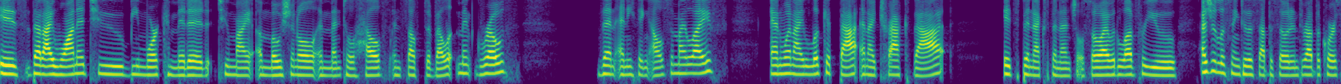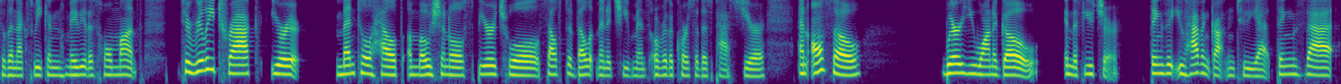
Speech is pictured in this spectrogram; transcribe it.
is that I wanted to be more committed to my emotional and mental health and self development growth than anything else in my life. And when I look at that and I track that, it's been exponential. So I would love for you, as you're listening to this episode and throughout the course of the next week and maybe this whole month, to really track your mental health, emotional, spiritual, self development achievements over the course of this past year. And also where you want to go in the future, things that you haven't gotten to yet, things that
